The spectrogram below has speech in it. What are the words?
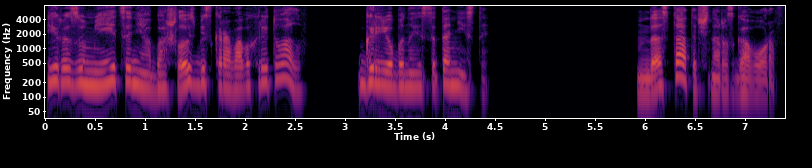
И, разумеется, не обошлось без кровавых ритуалов. Грёбаные сатанисты. «Достаточно разговоров».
